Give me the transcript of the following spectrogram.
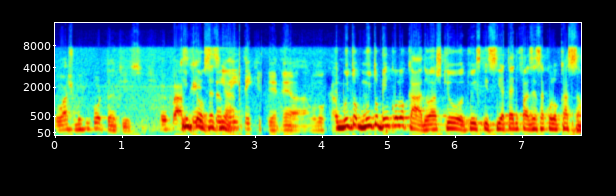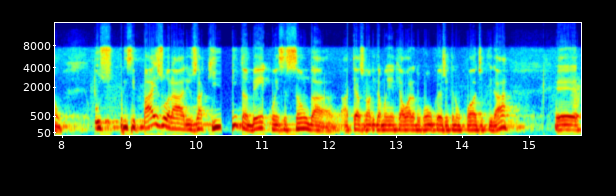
Eu acho muito importante isso. As então, redes assim, também tem que ter né, o local. É muito, muito bem colocado. Eu acho que eu, que eu esqueci até de fazer essa colocação. Os principais horários aqui também, com exceção da até as nove da manhã, que é a hora do ronco, a gente não pode tirar, é,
